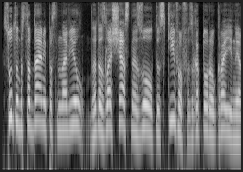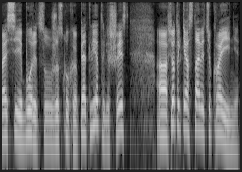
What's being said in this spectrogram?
Суд в Амстердаме постановил вот это злосчастное золото скифов, за которое Украина и Россия борются уже сколько, пять лет или шесть, э, все-таки оставить Украине.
